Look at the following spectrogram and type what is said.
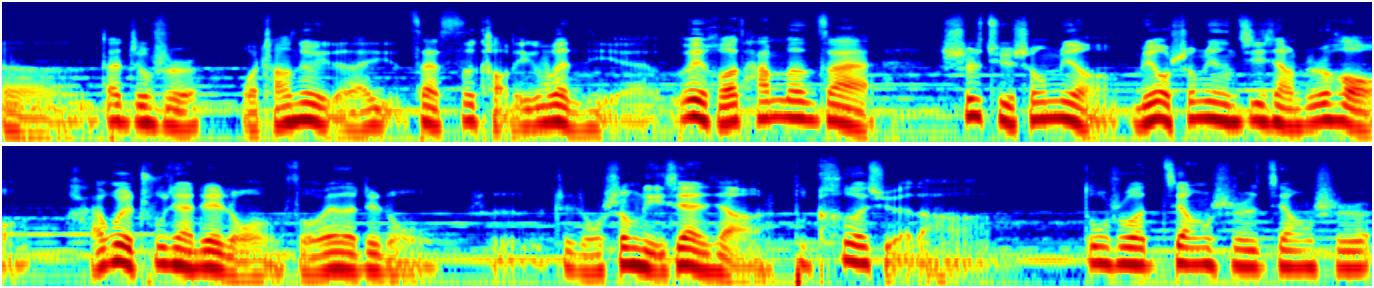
嗯，但就是我长久以来在思考的一个问题：为何他们在失去生命、没有生命迹象之后，还会出现这种所谓的这种这种生理现象？不科学的哈。都说僵尸，僵尸，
